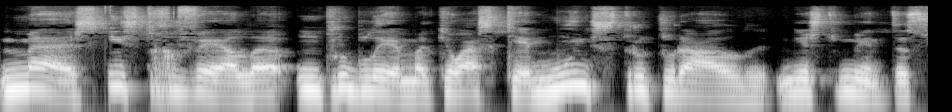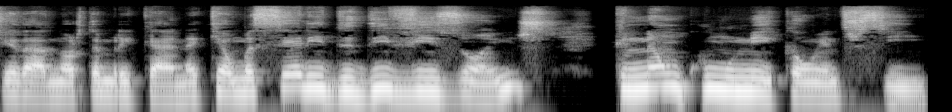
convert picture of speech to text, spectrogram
Mas isto revela um problema que eu acho que é muito estrutural neste momento da sociedade norte-americana, que é uma série de divisões que não comunicam entre si.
